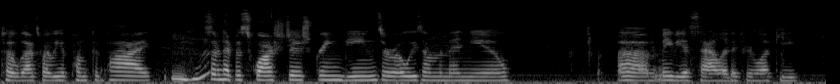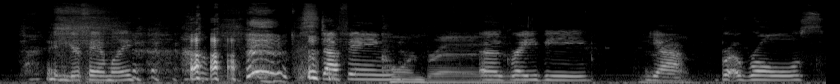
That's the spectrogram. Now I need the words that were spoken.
So that's why we have pumpkin pie. Some type of squash dish. Green beans are always on the menu. Um, maybe a salad if you're lucky in your family. Stuffing cornbread, uh, gravy, yeah, br- rolls,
